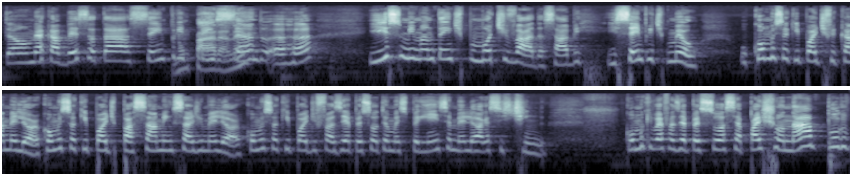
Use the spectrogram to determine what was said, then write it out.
Então minha cabeça tá sempre para, né? pensando aham. e isso me mantém tipo motivada sabe? E sempre tipo meu o como isso aqui pode ficar melhor? Como isso aqui pode passar a mensagem melhor? Como isso aqui pode fazer a pessoa ter uma experiência melhor assistindo como que vai fazer a pessoa se apaixonar por,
